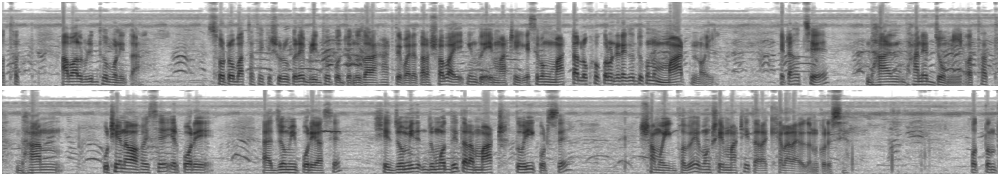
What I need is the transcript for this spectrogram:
অর্থাৎ আবাল বৃদ্ধ বনিতা, ছোট বাচ্চা থেকে শুরু করে বৃদ্ধ পর্যন্ত যারা হাঁটতে পারে, তারা সবাই কিন্তু এই মাঠে গেছে। এবং মাঠটা লক্ষ্য করুন, এটা কিন্তু কোনো মাঠ নয়। এটা হচ্ছে ধান, ধানের জমি, অর্থাৎ ধান উঠিয়ে নেওয়া হয়েছে, এরপরে জমি পড়ে আছে। সেই জমির মধ্যেই তারা মাঠ তৈরি করছে সাময়িকভাবে এবং সেই মাঠেই তারা খেলার আয়োজন করেছে। অত্যন্ত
